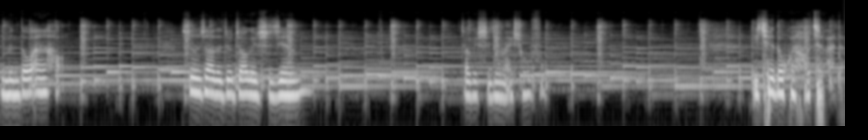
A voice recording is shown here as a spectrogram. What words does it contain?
你们都安好，剩下的就交给时间，交给时间来修复，一切都会好起来的。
